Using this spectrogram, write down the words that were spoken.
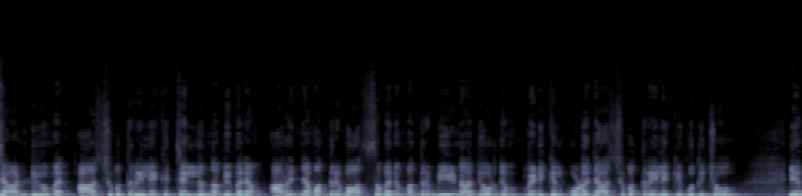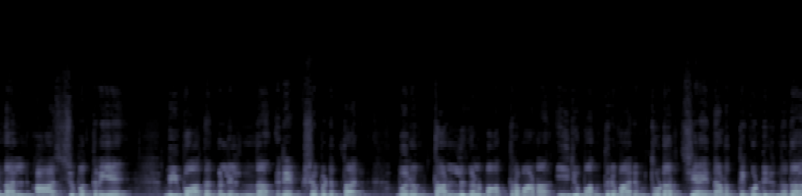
ചാണ്ടിയുമ്മൻ ആശുപത്രിയിലേക്ക് ചെല്ലുന്ന വിവരം അറിഞ്ഞ മന്ത്രി വാസവനും മന്ത്രി വീണ ജോർജും മെഡിക്കൽ കോളേജ് ആശുപത്രിയിലേക്ക് കുതിച്ചു. എന്നാൽ ആശുപത്രിയെ വിവാദങ്ങളിൽ നിന്ന് രക്ഷപ്പെടുത്താൻ വെറും തള്ളുകൾ മാത്രമാണ് ഇരു മന്ത്രിമാരും തുടർച്ചയായി നടത്തിക്കൊണ്ടിരുന്നത്.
